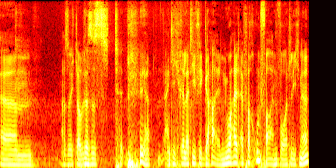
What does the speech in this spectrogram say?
Ähm, also ich glaube, das ist ja eigentlich relativ egal. Nur halt einfach unverantwortlich, ne?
